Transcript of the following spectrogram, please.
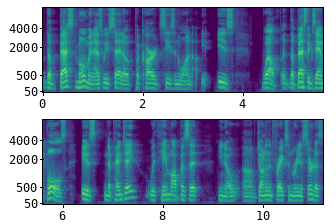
the best moment, as we've said, of Picard season one is, well, the best examples is Nepenthe with him opposite, you know, um, Jonathan Frakes and Marina Sirtis,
